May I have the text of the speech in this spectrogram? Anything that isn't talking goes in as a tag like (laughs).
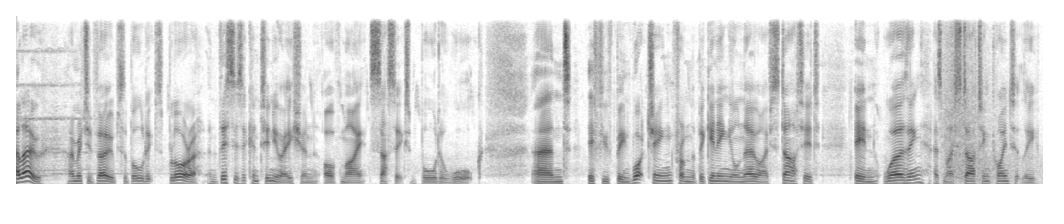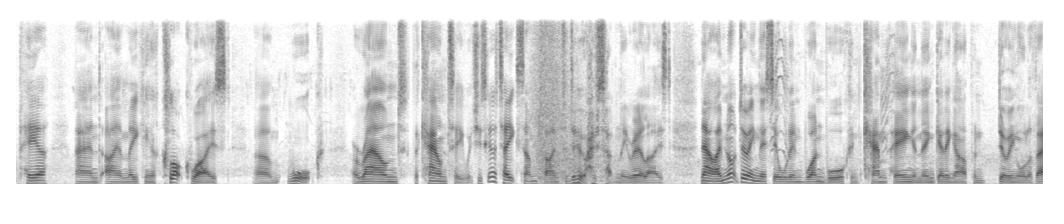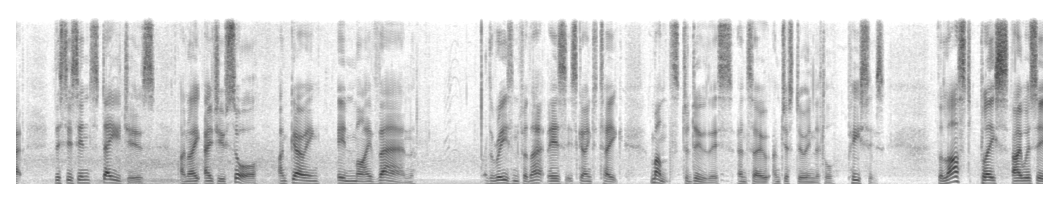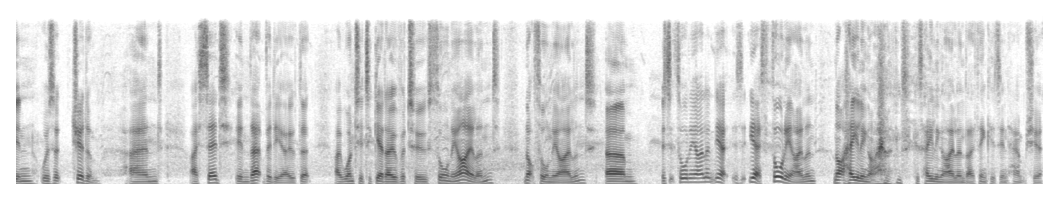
Hello, I'm Richard Vobes, the Bald Explorer, and this is a continuation of my Sussex border walk. And if you've been watching from the beginning, you'll know I've started in Worthing as my starting point at the pier, and I am making a clockwise um, walk around the county, which is going to take some time to do, (laughs) I've suddenly realised. Now, I'm not doing this all in one walk and camping and then getting up and doing all of that. This is in stages, and I, as you saw, I'm going in my van. The reason for that is it's going to take months to do this, and so I'm just doing little pieces. The last place I was in was at Chidham, and I said in that video that I wanted to get over to Thorney Island, not Thorney Island. Um, is it Thorney Island? Yeah, is it? Yes, Thorney Island, not Hayling (laughs) Island, because Hayling Island I think is in Hampshire,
